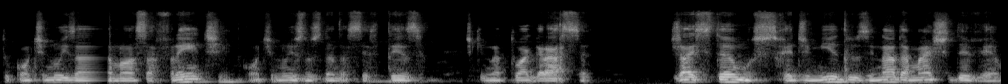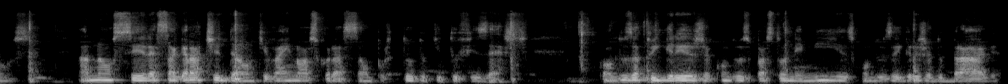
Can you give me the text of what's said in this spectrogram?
tu continues à nossa frente, continues nos dando a certeza de que na tua graça já estamos redimidos e nada mais te devemos, a não ser essa gratidão que vai em nosso coração por tudo que tu fizeste. Conduz a tua igreja, conduz o pastor Neemias, conduz a igreja do Braga.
